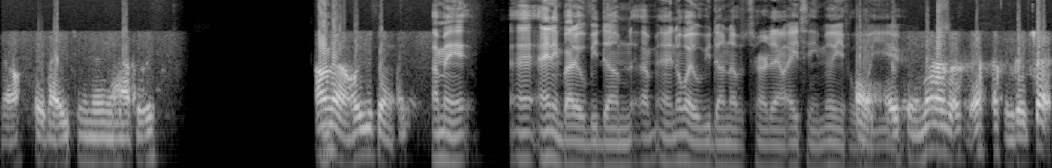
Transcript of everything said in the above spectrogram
You know, pay my 18 million happily. I don't know. What do you think? I mean, anybody would be dumb. I mean, nobody would be dumb enough to turn down eighteen million for one oh, year. Eighteen million, that's, that's a good check.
